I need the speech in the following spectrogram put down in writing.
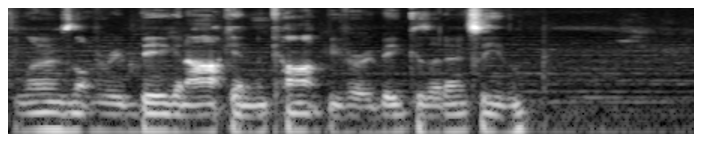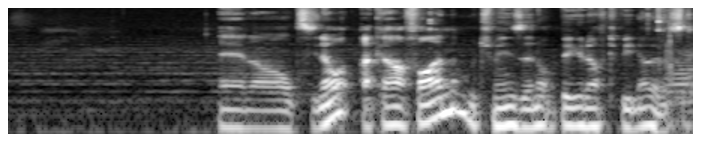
Cologne's not very big, and Aachen can't be very big because I don't see them. And I'll, you know what, I can't find them, which means they're not big enough to be noticed.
